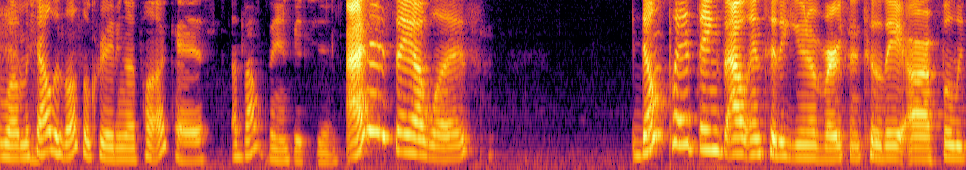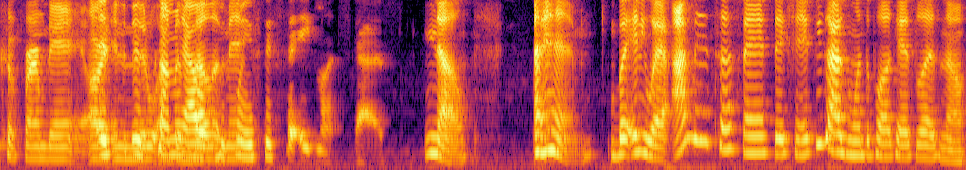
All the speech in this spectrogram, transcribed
Well, Michelle is also creating a podcast about fan fiction. I didn't say I was don't put things out into the universe until they are fully confirmed in or it's, in the middle of development. Out between six to eight months, guys. No. but anyway, I'm into fan fiction. If you guys want the podcast, let us know.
